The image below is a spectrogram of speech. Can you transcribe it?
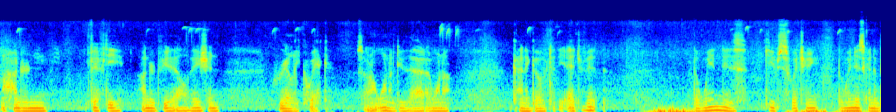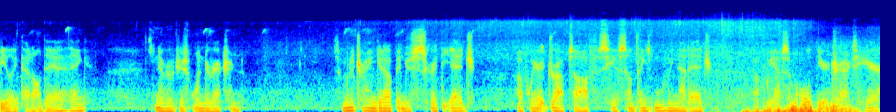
150, 100 feet of elevation really quick. So I don't want to do that. I want to kind of go to the edge of it. The wind is keeps switching. The wind is going to be like that all day, I think. It's never just one direction. So I'm going to try and get up and just skirt the edge of where it drops off, see if something's moving that edge. But we have some old deer tracks here.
